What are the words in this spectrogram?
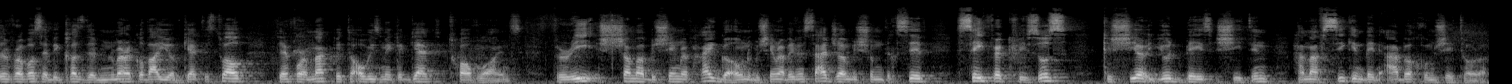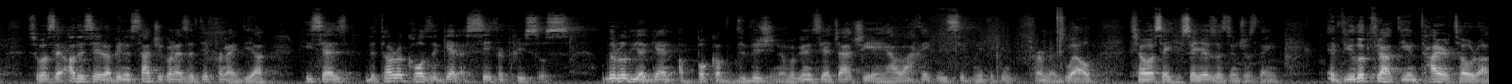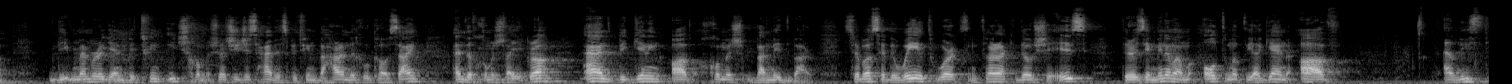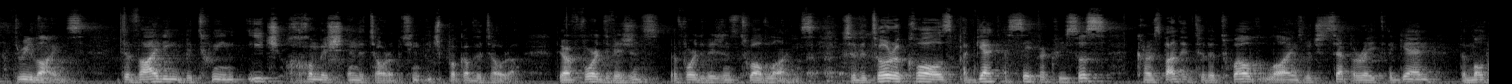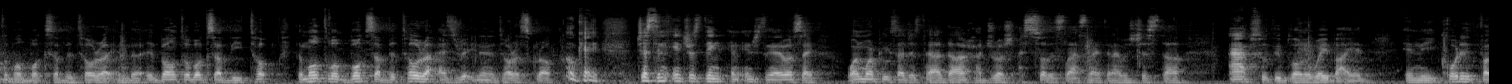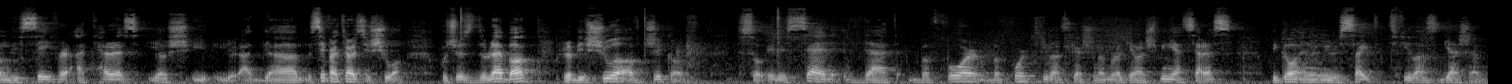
therefore, Rabbi said because the numerical value of get is 12, therefore makbid to always make a get 12 lines. V'ri shama b'shem Rav Hai Gaon b'shem Rabbeinu Saadia mishum dechsiv sefer krisus Kashir Yud Beis Shitin, Hamafsikin Ben Arba Chumshe Torah. So we'll say, others say Rabbi Sachikon has a different idea. He says, the Torah calls a get a Sefer Krisus. Literally, again, a book of division. And we're going to see it's actually a halachically significant term as well. So I'll say, so here's what's interesting. If you look throughout the entire Torah, the, remember again, between each Chumash, we actually just had this, between Bahar and Bechukosai, and the Chumash Vayikra, and beginning of Chumash Bamidbar. So Rabbi said the way it works in Torah Kedosha is, there is a minimum, ultimately, again, of at least three lines, dividing between each Chumash in the Torah, between each book of the Torah. There are four divisions, there are four divisions, 12 lines. So the Torah calls a get a Sefer Krisus, corresponding to the 12 lines which separate, again, the multiple books of the Torah in the multiple books of the to, the multiple books of the Torah as written in the Torah scroll. Okay, just an interesting an interesting. I will say one more piece. I just had Dar Hadrush. I saw this last night and I was just uh, absolutely blown away by it. In the quoted from the Sefer Ateres Yosh, uh, the Sefer Ateres Yeshua, which was the Rebbe Rabbi Yeshua of Dzikov. So it is said that before before Tfilas Geshem, remember again on Shmini Atzeres, we go ahead and we recite Tfilas Geshem.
